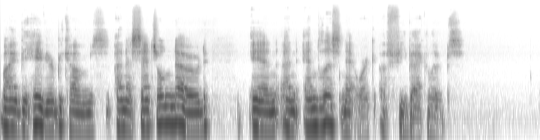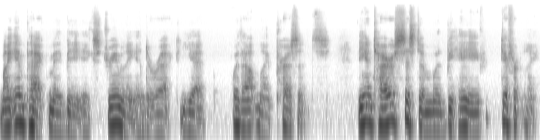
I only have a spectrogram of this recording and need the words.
My behavior becomes an essential node in an endless network of feedback loops. My impact may be extremely indirect, yet without my presence, the entire system would behave differently.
